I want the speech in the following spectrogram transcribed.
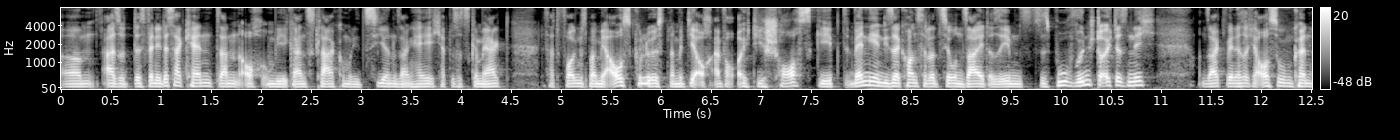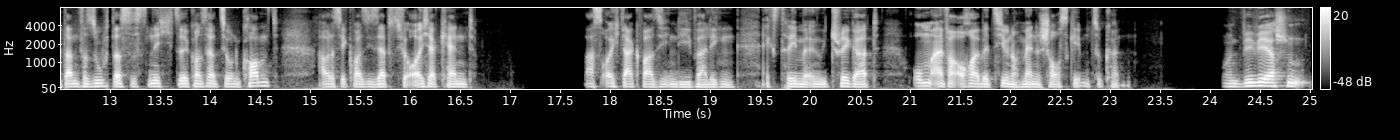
also, das, wenn ihr das erkennt, dann auch irgendwie ganz klar kommunizieren und sagen, hey, ich habe das jetzt gemerkt, das hat Folgendes bei mir ausgelöst, damit ihr auch einfach euch die Chance gebt, wenn ihr in dieser Konstellation seid. Also eben das Buch wünscht euch das nicht und sagt, wenn ihr es euch aussuchen könnt, dann versucht, dass es nicht diese Konstellation kommt, aber dass ihr quasi selbst für euch erkennt, was euch da quasi in die jeweiligen Extreme irgendwie triggert, um einfach auch eurer Beziehung noch mehr eine Chance geben zu können. Und wie wir ja schon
